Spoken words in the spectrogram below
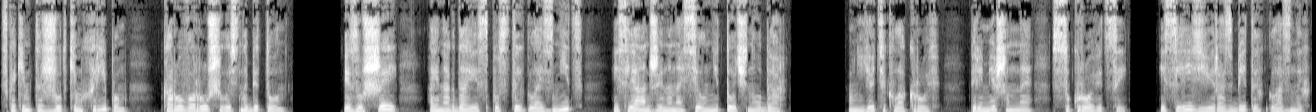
С каким-то жутким хрипом корова рушилась на бетон. Из ушей, а иногда и из пустых глазниц, если Анджей наносил неточный удар, у нее текла кровь, перемешанная с сукровицей, и слизью разбитых глазных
